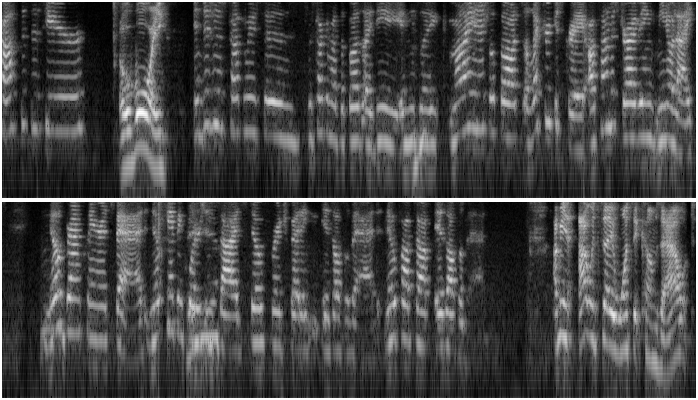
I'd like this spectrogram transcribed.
Costas is here. Oh boy. Indigenous Pathway says was talking about the Buzz ID, and he's Mm-hmm. like, my initial thoughts: electric is great, autonomous driving, me no like. No ground clearance, bad. No camping quarters Yeah. inside. Stove, fridge, bedding is also bad. No pop top is also bad. I mean, I would say once it comes out,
